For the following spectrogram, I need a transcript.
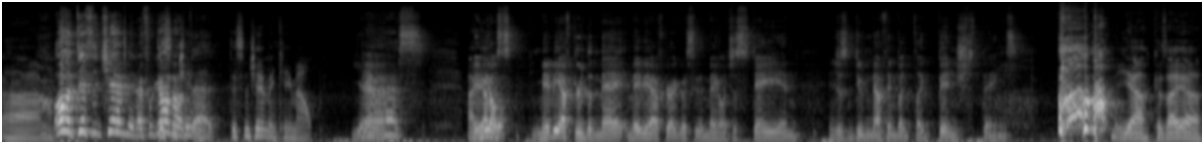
Um, Oh, Disenchantment! I forgot about Disenchantment. that. Disenchantment came out. Yes. I Maybe gotta maybe after the Meg maybe after I go see the Meg I'll just stay in and just do nothing but like binge things. Yeah, because I uh,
